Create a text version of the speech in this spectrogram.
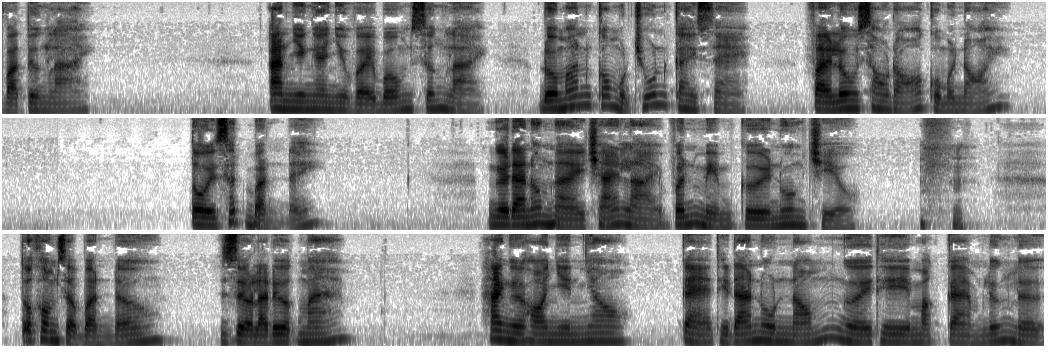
và tương lai Anh như nghe như vậy bỗng sưng lại đồ mắt có một chút cay xè. Phải lâu sau đó cô mới nói. Tôi rất bẩn đấy. Người đàn ông này trái lại Vẫn mỉm cười nuông chiều. Tôi không sợ bẩn đâu. Rửa là được má Hai người họ nhìn nhau. Kẻ thì đã nôn nóng Người thì mặc cảm lưỡng lự.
